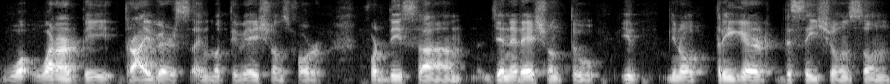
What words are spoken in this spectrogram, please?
what, what are the drivers and motivations for for this um, generation to you know trigger decisions on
